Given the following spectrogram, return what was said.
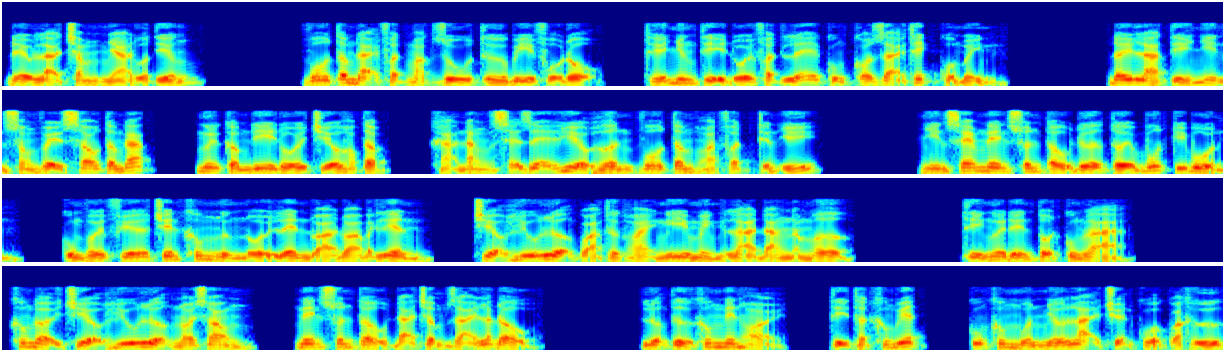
đều là trăm nhà đua tiếng. Vô tâm đại phật mặc dù từ bi phổ độ thế nhưng tỷ đối phật lễ cũng có giải thích của mình. Đây là tỷ nhìn xong về sau tâm đắc ngươi cầm đi đối chiếu học tập khả năng sẽ dễ hiểu hơn vô tâm hoạt phật tiền ý. Nhìn xem nên xuân tẩu đưa tới bút ký buồn, cùng với phía trên không ngừng nổi lên đoá đoá bạch liên triệu hữu lượng quả thực hoài nghi mình là đang nằm mơ. Thì ngươi đến tột cùng là? Không đợi triệu hữu lượng nói xong nên xuân tẩu đã chậm rãi lắc đầu. Lượng tử không nên hỏi tỷ thật không biết cũng không muốn nhớ lại chuyện của quá khứ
